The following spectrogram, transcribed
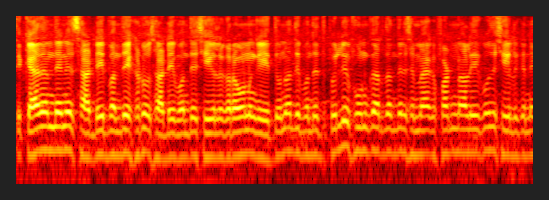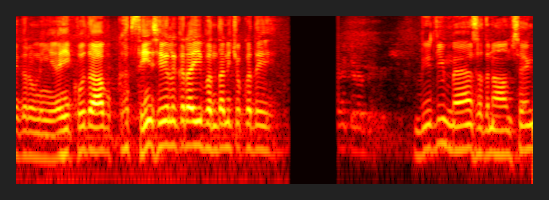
ਤੇ ਕਹਿ ਦਿੰਦੇ ਨੇ ਸਾਡੇ ਬੰਦੇ ਖੜੋ ਸਾਡੇ ਬੰਦੇ ਸੇਲ ਕਰਾਉਣਗੇ ਤੇ ਉਹਨਾਂ ਦੇ ਬੰਦੇ ਤੇ ਪਹਿਲੇ ਫੋਨ ਕਰ ਦਿੰਦੇ ਨੇ ਸਮੈਕ ਫੜਨ ਵਾਲੇ ਉਹਦੇ ਸੇਲ ਕਿੰਨੇ ਕਰਾਉਣੀ ਹੈ ਅਸੀਂ ਖੁਦ ਆਪ ਹੱਥੀਂ ਸੇਲ ਕਰਾਈ ਬੰਦਾ ਨਹੀਂ ਚੁੱਕਦੇ। ਵੀਰ ਜੀ, ਮੈਂ ਸਤਨਾਮ ਸਿੰਘ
